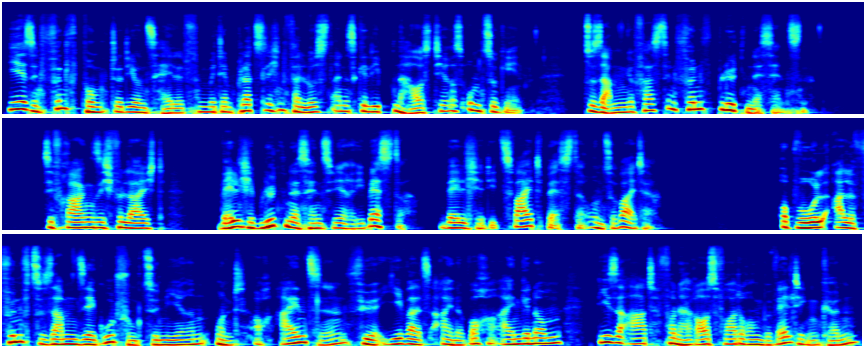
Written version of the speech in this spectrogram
Hier sind fünf Punkte, die uns helfen, mit dem plötzlichen Verlust eines geliebten Haustieres umzugehen, zusammengefasst in fünf Blütenessenzen. Sie fragen sich vielleicht, welche Blütenessenz wäre die beste, welche die zweitbeste und so weiter. Obwohl alle fünf zusammen sehr gut funktionieren und auch einzeln für jeweils eine Woche eingenommen diese Art von Herausforderung bewältigen können,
